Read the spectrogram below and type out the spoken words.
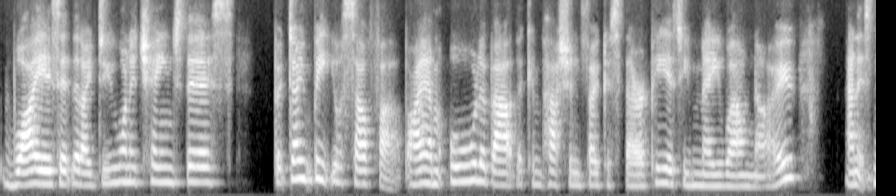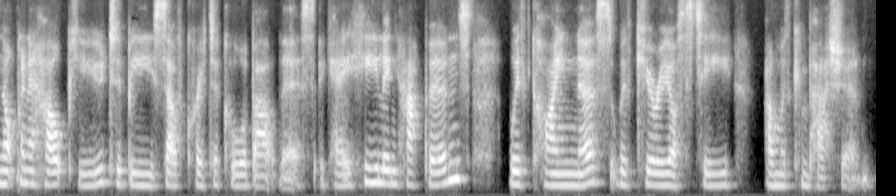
Why is it that I do want to change this? but don't beat yourself up. I am all about the compassion focused therapy, as you may well know. And it's not going to help you to be self critical about this. Okay. Healing happens with kindness, with curiosity, and with compassion.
